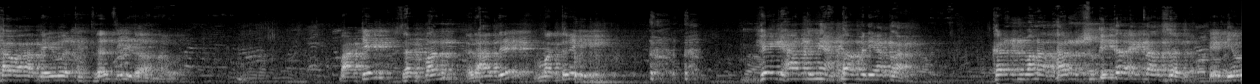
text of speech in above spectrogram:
खावा देव तिथं जाणावं पाटील सरपंच राजे मंत्री. हे घ्या तुम्ही हातामध्ये आता. कारण मला भारत सुखी करायचा असेल हे देव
